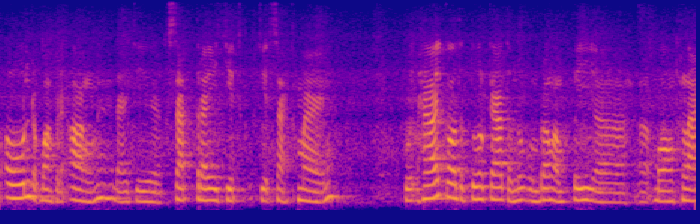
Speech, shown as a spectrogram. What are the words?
ប្អូនរបស់ព្រះអង្គណាដែលជាក្សត្រីជាតិជាតិសាសន៍ខ្មែរណារួចហើយក៏ទទួលការទំនុកបំរុងអំពីបងថ្លៃ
